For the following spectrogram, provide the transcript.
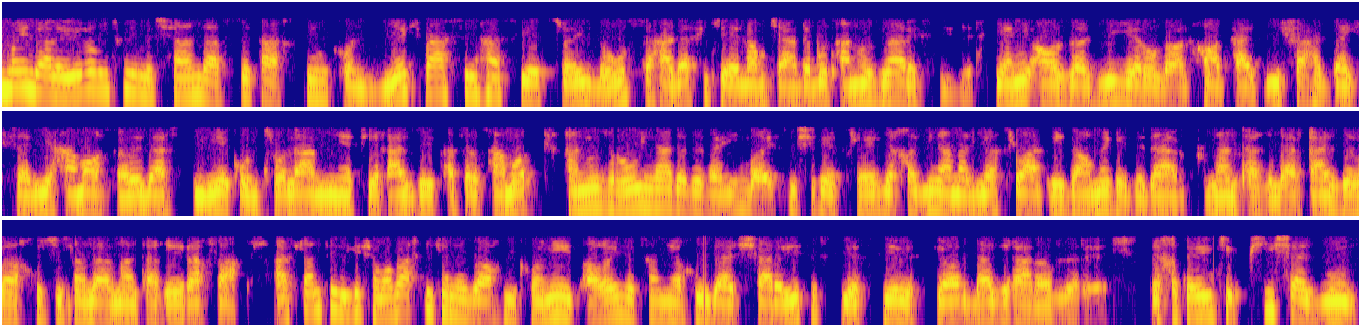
ما این دلایل رو می‌تونیم به چند دسته تقسیم کنیم. یک بحث این هست که اسرائیل به اون سه هدفی که اعلام کرده بود هنوز نرسیده. یعنی آزادی گروگان ها تضعیف حداکثری حماس و دستگیری کنترل امنیتی غزه پس از حماس هنوز روی نداده و این باعث میشه که اسرائیل بخواد این عملیات رو ادامه بده در منطقه در غزه و خصوصا در منطقه رفح از سمت دیگه شما وقتی که نگاه می‌کنید آقای نتانیاهو در شرایط سیاسی بسیار بدی قرار داره. به خاطر اینکه پیش از این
